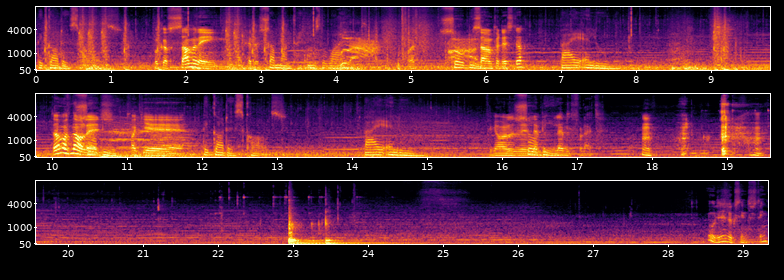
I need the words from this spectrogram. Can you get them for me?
The goddess calls. Book of Summoning. Pedestal. Someone threatens the wild. What? So be it, Summon pedestal. by Elune. Dome of Knowledge. So. Fuck yeah. The goddess calls. By Elune. We got already So level, level for that. Hmm. Oh, this looks interesting.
